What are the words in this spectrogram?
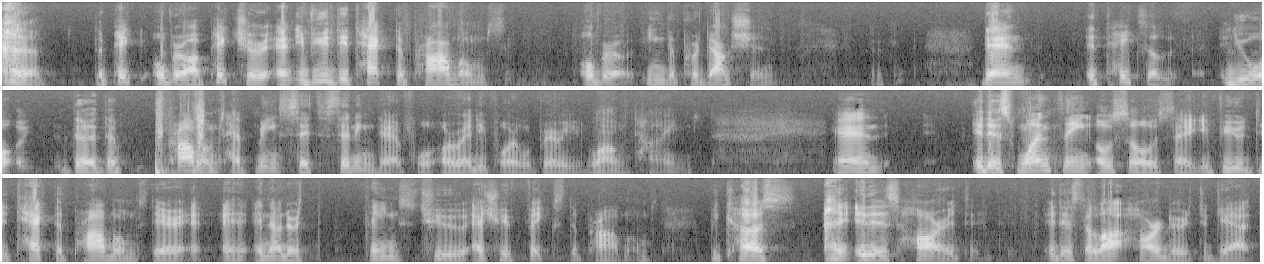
the pic overall picture. And if you detect the problems over in the production, then it takes a, you, the, the problems have been sit, sitting there for already for a very long time. And it is one thing also say if you detect the problems there, another things to actually fix the problems because it is hard. It is a lot harder to get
